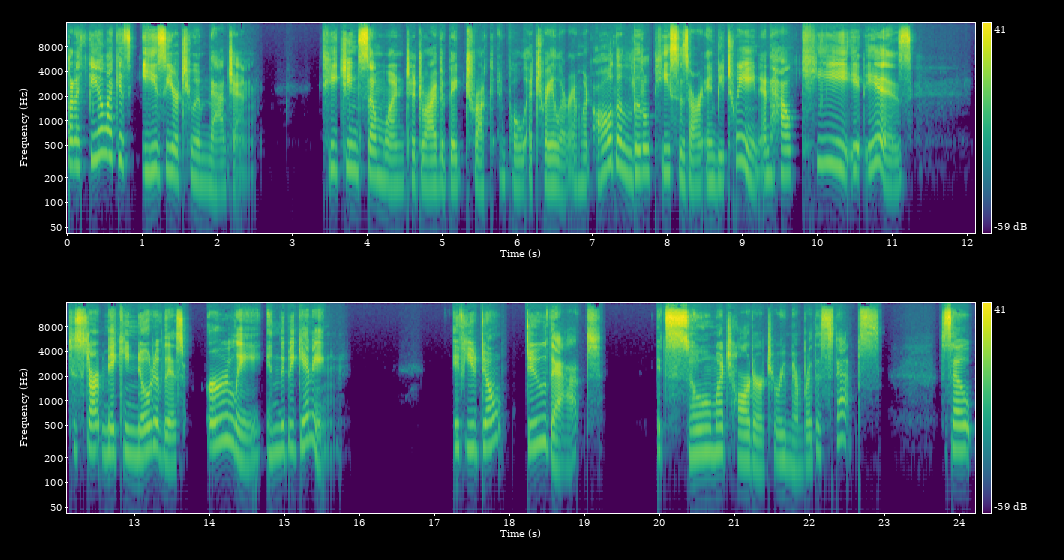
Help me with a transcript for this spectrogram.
but I feel like it's easier to imagine teaching someone to drive a big truck and pull a trailer and what all the little pieces are in between and how key it is to start making note of this early in the beginning. If you don't do that, it's so much harder to remember the steps. So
